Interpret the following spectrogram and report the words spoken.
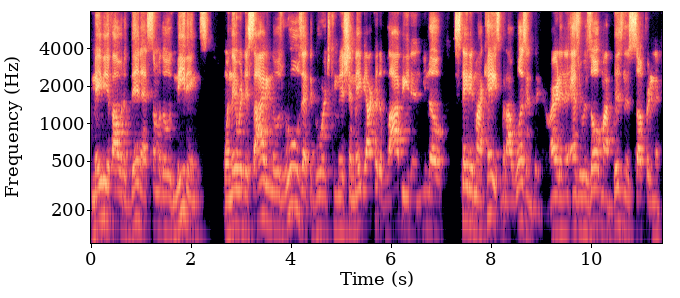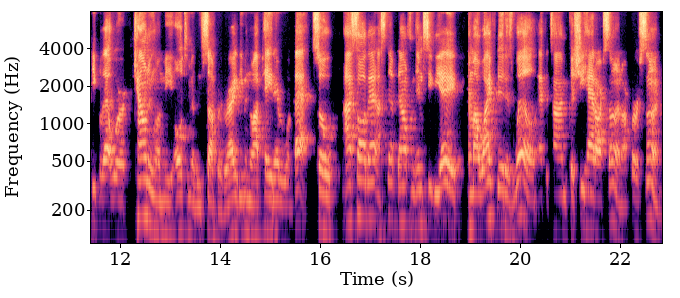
maybe if I would have been at some of those meetings when they were deciding those rules at the Gorge Commission, maybe I could have lobbied and, you know, stated my case, but I wasn't there, right? And as a result, my business suffered, and the people that were counting on me ultimately suffered, right? Even though I paid everyone back. So I saw that. I stepped down from MCBA, and my wife did as well at the time because she had our son, our first son.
